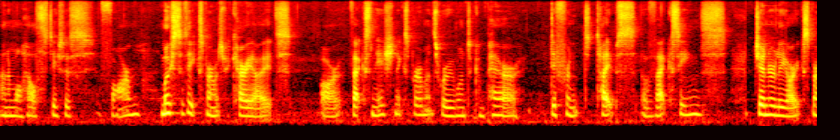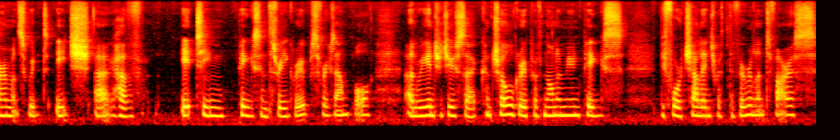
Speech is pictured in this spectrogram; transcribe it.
animal health status farm. Most of the experiments we carry out are vaccination experiments where we want to compare different types of vaccines. Generally our experiments would each uh, have 18 pigs in three groups, for example, and we introduce a control group of non-immune pigs before challenge with the virulent virus.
